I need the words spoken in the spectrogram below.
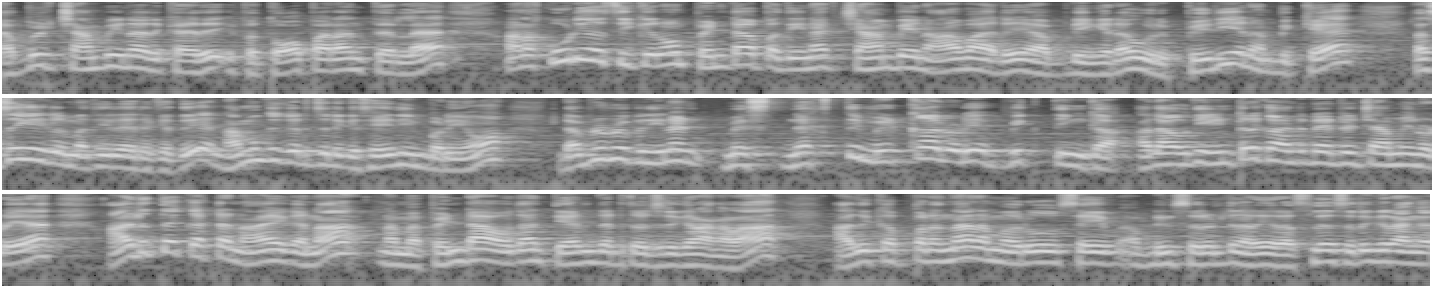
டபுள் சாம்பியனாக இருக்கார். இப்போ தோப்பாரான்னு தெரில ஆனால் கூடிய சீக்கிரம் பெண்டா பார்த்தீங்கன்னா சாம்பியன் ஆவார் அப்படிங்கிற ஒரு பெரிய நம்பிக்கை ரசிகர்கள் மத்தியில் இருக்குது. நமக்கு கிடைச்சிருக்க செய்தியும்படியும் டபிள்யூபி பார்த்தீங்கன்னா மிஸ் நெக்ஸ்ட் மிட்கார்டுடைய பிக் திங்கா அதாவது இன்டர் கான்டினென்டல் சாம்பியனுடைய அடுத்த கட்ட நாயகனா நம்ம பெண்டாவை தான் தேர்ந்தெடுத்து வச்சிருக்கிறாங்களாம் அதுக்கப்புறம் தான் நம்ம ரூ சேவ் அப்படின்னு சொல்லிட்டு நிறைய ரசிலர்ஸ் இருக்கிறாங்க.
